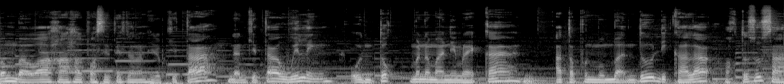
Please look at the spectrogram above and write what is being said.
pembawa hal-hal positif dalam hidup kita dan kita willing untuk menemani mereka ataupun membantu di kala waktu susah.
